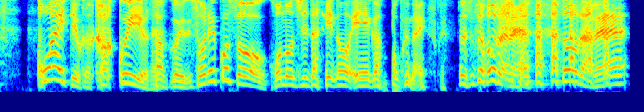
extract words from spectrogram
怖いっていうかかっこいいよね。かっこいい。それこそこの時代の映画っぽくないですか？そうだね。そうだね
